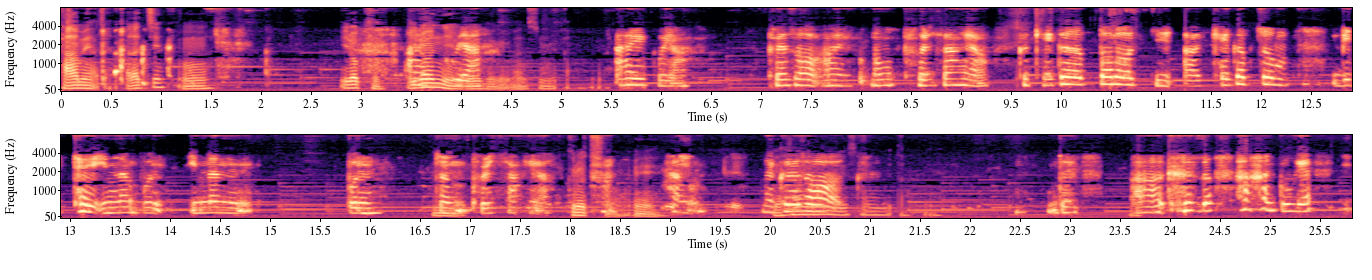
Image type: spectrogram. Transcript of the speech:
다음에 하자. 알았지? 어. 이렇게 이런. 일들이 되게 많습니다. 아이고야. 그래서 아이 너무 불쌍해요. 그 계급 떨어지 아 계급 좀 밑에 있는 분 있는 분좀 음. 불쌍해요. 그렇죠. 예. 한국. 네그 그래서 한국의 삶입니다. 네. 아 그래서 하- 한국에 이-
